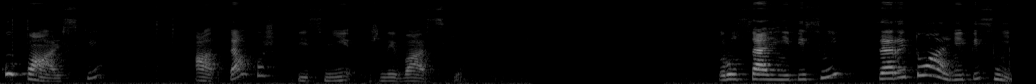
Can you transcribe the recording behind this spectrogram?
купальські, а також пісні жниварські. Русальні пісні це ритуальні пісні,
